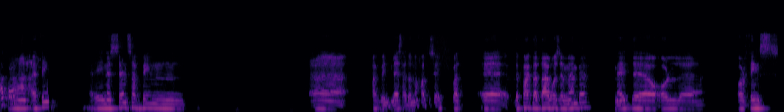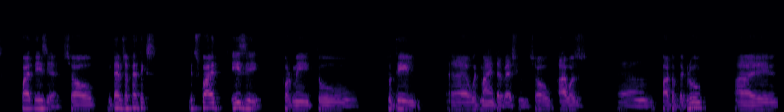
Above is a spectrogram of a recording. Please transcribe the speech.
Okay, Uh, I think, in a sense, I've been, uh, I've been blessed. I don't know how to say, it, but uh, the fact that I was a member made uh, all uh, all things quite easier. So, in terms of ethics, it's quite easy for me to to deal uh, with my intervention. So, I was um, part of the group. I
